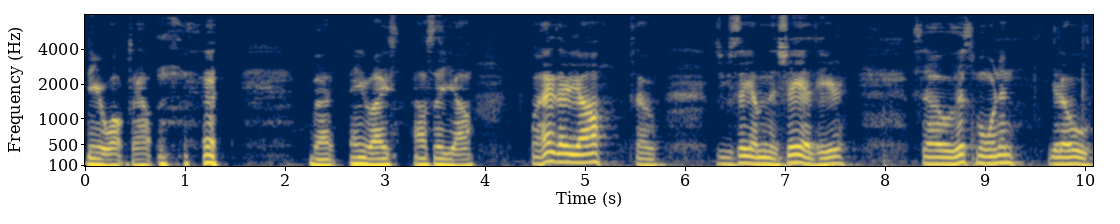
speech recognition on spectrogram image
deer walks out. but anyways, I'll see y'all. Well, hey there, y'all. So as you can see, I'm in the shed here. So this morning, good old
